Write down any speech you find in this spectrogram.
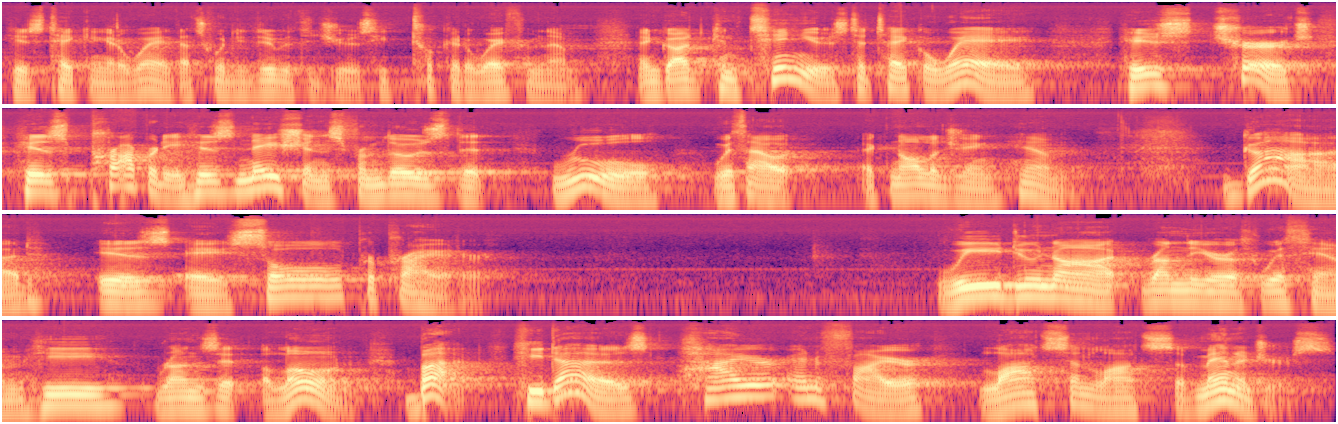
he's taking it away. That's what he did with the Jews. He took it away from them. And God continues to take away his church, his property, his nations from those that rule without acknowledging him. God is a sole proprietor. We do not run the earth with him, he runs it alone. But he does hire and fire lots and lots of managers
